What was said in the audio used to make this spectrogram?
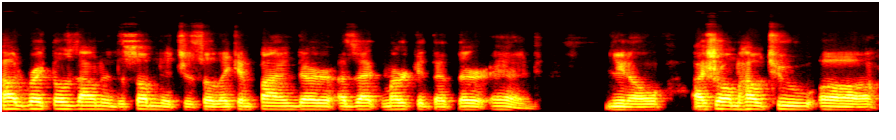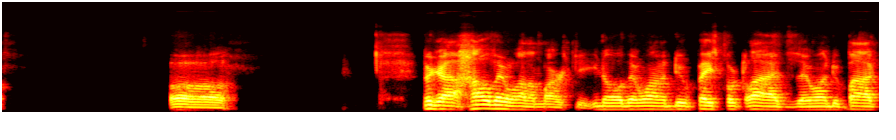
how to break those down into sub niches so they can find their exact market that they're in. You know, I show them how to uh, uh, figure out how they want to market. You know, they want to do Facebook Lives, they want to do pod,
